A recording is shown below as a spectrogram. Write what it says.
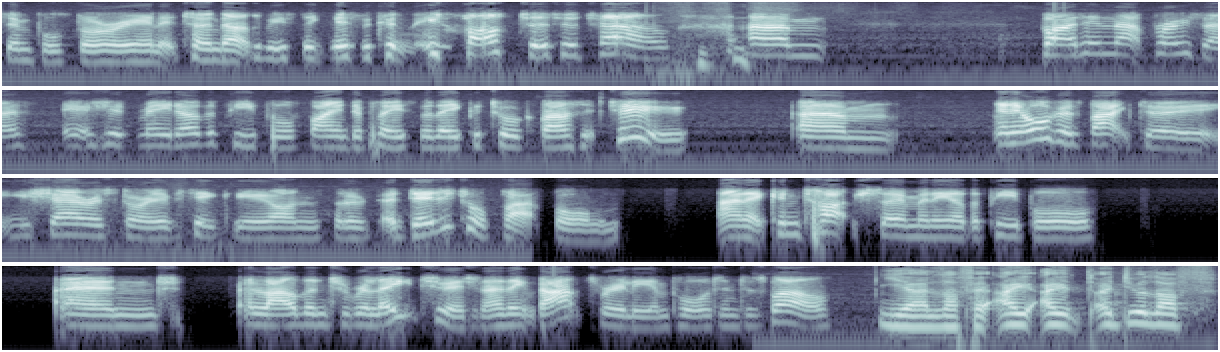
simple story, and it turned out to be significantly harder to tell. um, but in that process, it had made other people find a place where they could talk about it too. Um, and it all goes back to you share a story, particularly on sort of a digital platform, and it can touch so many other people and allow them to relate to it. And I think that's really important as well. Yeah, I love it. I, I, I do love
